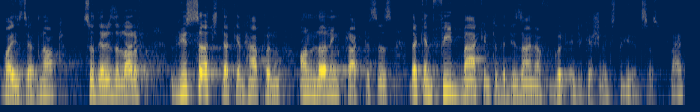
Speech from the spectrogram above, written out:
why is there not? So there is a lot of research that can happen on learning practices that can feed back into the design of good educational experiences, right?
